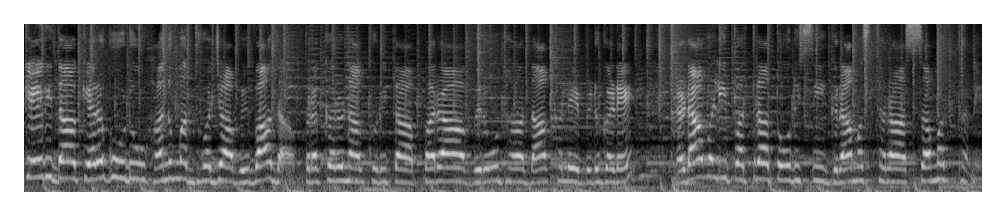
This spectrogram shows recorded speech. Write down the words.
ತಾರಕಕ್ಕೇರಿದ ಕೆರಗೋಡು ಹನುಮಧ್ವಜ ವಿವಾದ ಪ್ರಕರಣ ಕುರಿತ ಪರ ವಿರೋಧ ದಾಖಲೆ ಬಿಡುಗಡೆ. ನಡಾವಳಿ ಪತ್ರ ತೋರಿಸಿ ಗ್ರಾಮಸ್ಥರ ಸಮರ್ಥನೆ.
